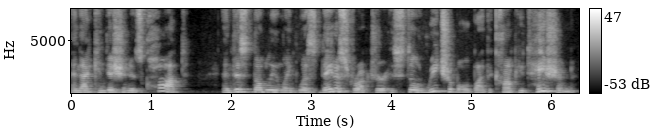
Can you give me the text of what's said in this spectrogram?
and that condition is caught, and this doubly linked list data structure is still reachable by the computation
